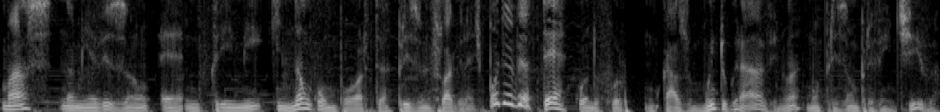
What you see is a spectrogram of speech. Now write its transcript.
mas na minha visão é um crime que não comporta prisão em flagrante. Pode haver até, quando for um caso muito grave, não é? Uma prisão preventiva,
